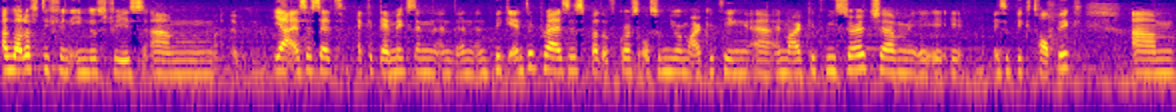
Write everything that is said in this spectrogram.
a lot of different industries. Um, yeah, as I said, academics and, and, and, and big enterprises, but of course also neuromarketing uh, and market research um, is a big topic. Um,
